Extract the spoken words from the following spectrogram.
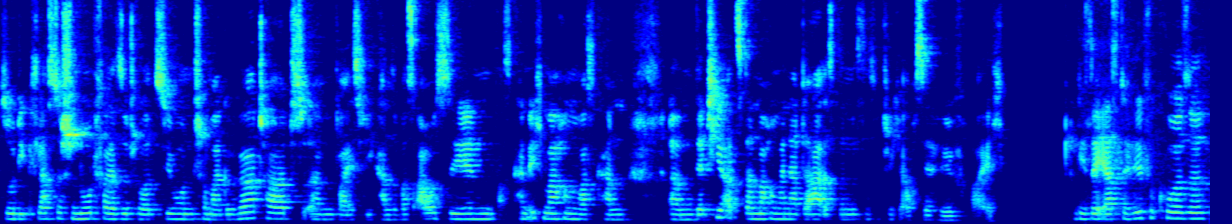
so die klassischen Notfallsituationen schon mal gehört hat, ähm, weiß, wie kann sowas aussehen, was kann ich machen, was kann ähm, der Tierarzt dann machen, wenn er da ist, dann ist das natürlich auch sehr hilfreich. Diese Erste-Hilfe-Kurse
